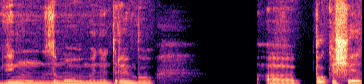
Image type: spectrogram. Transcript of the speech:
він замовив мене дримбу. Поки що я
